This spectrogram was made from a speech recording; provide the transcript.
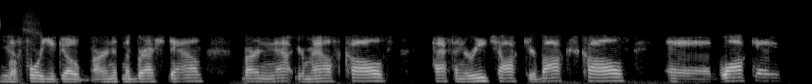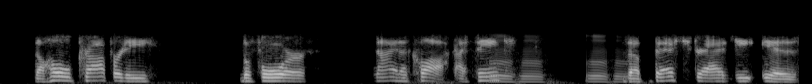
Yes. before you go burning the brush down, burning out your mouth calls, having to rechalk your box calls, and walking the whole property before nine o'clock. I think hmm hmm the best strategy is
